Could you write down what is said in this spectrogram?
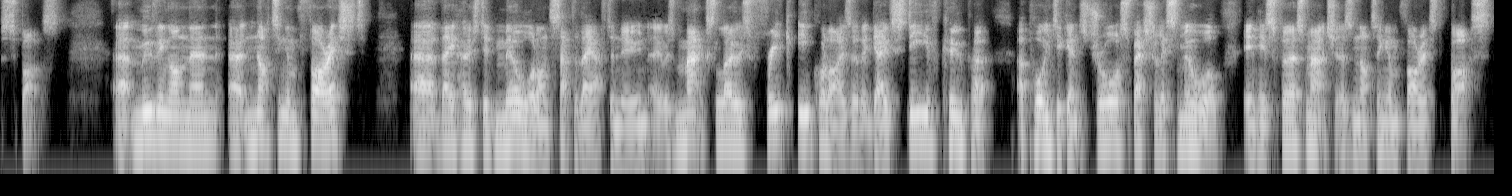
spots. Uh, moving on then, uh, Nottingham Forest. Uh, they hosted Millwall on Saturday afternoon. It was Max Lowe's freak equaliser that gave Steve Cooper a point against draw specialist Millwall in his first match as Nottingham Forest boss.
